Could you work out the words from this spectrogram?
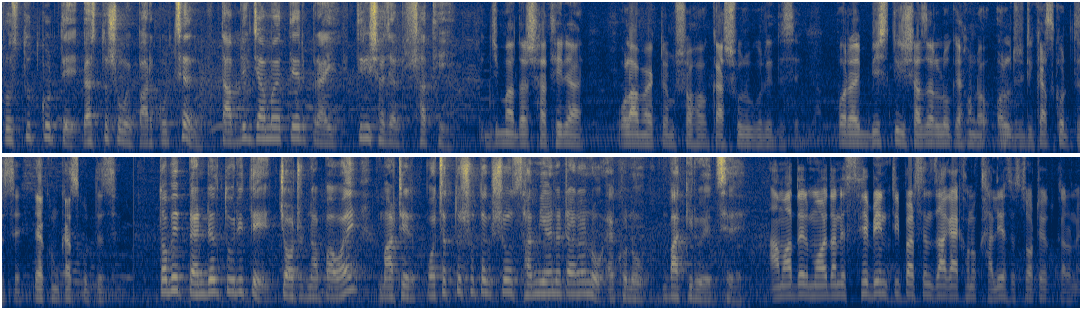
প্রস্তুত করতে ব্যস্ত সময় পার করছেন তাবলিগ জামায়াতের প্রায় তিরিশ হাজার সাথী। জিম্মাদার সাথীরা ওলাম একদম সহ কাজ শুরু করে দিছে। প্রায় বিশ তিরিশ হাজার লোক এখন অলরেডি কাজ করতেছে এখন কাজ করতেছে। তবে প্যান্ডেল তৈরিতে চট না পাওয়ায় মাঠের পঁচাত্তর শতাংশ সামিয়ানা টানানো এখনও বাকি রয়েছে। আমাদের ময়দানে সেভেন্টি পার্সেন্ট জায়গা এখনও খালি আছে চটের কারণে।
